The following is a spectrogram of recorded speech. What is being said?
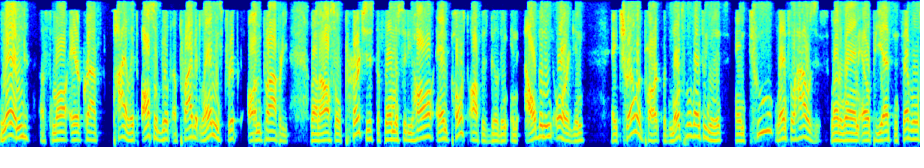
Lund, a small aircraft pilot, also built a private landing strip on property. Lund also purchased the former city hall and post office building in Albany, Oregon, a trailer park with multiple rental units and two rental houses. Lund ran LPS and several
